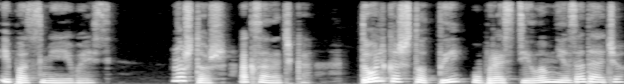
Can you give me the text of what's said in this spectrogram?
и подсмеиваясь. «Ну что ж, Оксаночка, только что ты упростила мне задачу.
